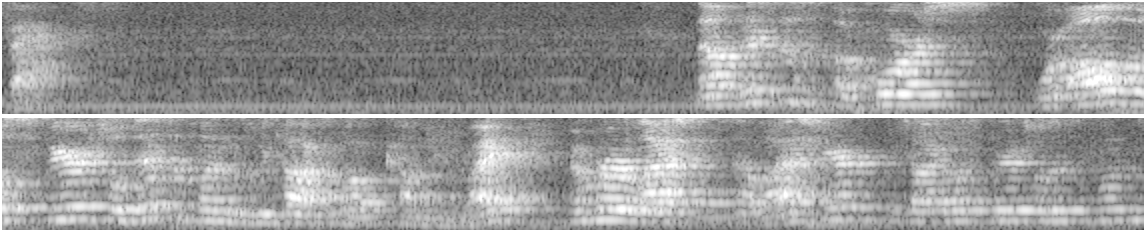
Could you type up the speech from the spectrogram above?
facts. Now, this is, of course, where all those spiritual disciplines we talked about come in, right? Remember last was that last year we talked about spiritual disciplines?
